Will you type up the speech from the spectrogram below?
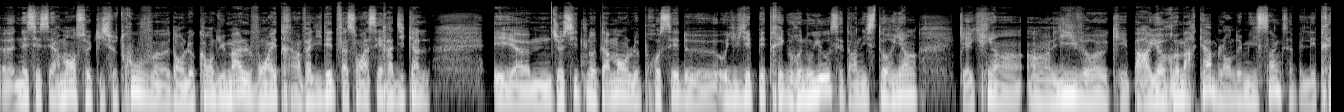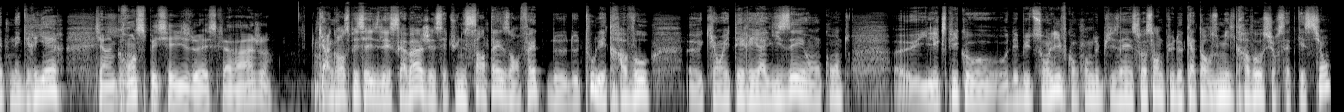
euh, nécessairement ceux qui se trouvent dans le camp du mal vont être invalidés de façon assez radicale. Et je cite notamment le procès de Olivier Pétré-Grenouillot, c'est un historien qui a écrit un, un, livre qui est par ailleurs remarquable en 2005, qui s'appelle Les traites négrières. Qui est un grand spécialiste de l'esclavage qui est un grand spécialiste de l'esclavage, et c'est une synthèse en fait de, tous les travaux euh, qui ont été réalisés. On compte, euh, il explique au, début de son livre qu'on compte depuis les années 60 plus de 14 000 travaux sur cette question,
